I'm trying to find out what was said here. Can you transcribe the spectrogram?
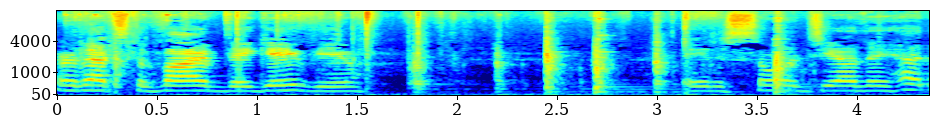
Or that's the vibe they gave you. Eight of Swords. Yeah, they had...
